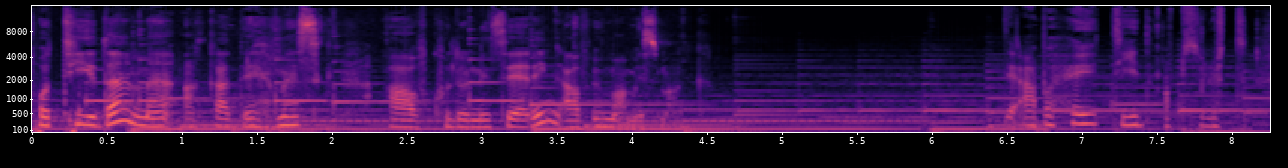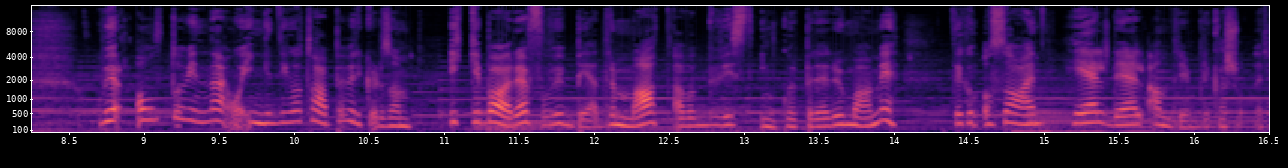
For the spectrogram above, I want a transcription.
på tide med akademisk avkolonisering av umamismak. Det er på høy tid, absolutt. Vi har alt å vinne og ingenting å tape, virker det som. Ikke bare får vi bedre mat av å bevisst inkorporere umami, det kan også ha en hel del andre implikasjoner.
